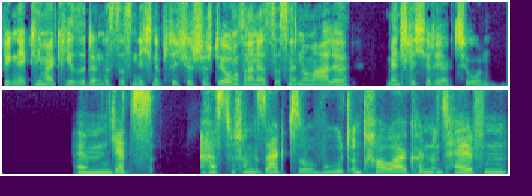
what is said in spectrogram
wegen der Klimakrise, dann ist das nicht eine psychische Störung, sondern es ist eine normale menschliche Reaktion. Ähm, jetzt hast du schon gesagt, so Wut und Trauer können uns helfen,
